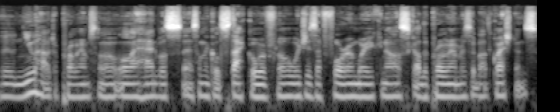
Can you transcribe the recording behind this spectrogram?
who knew how to program. So all I had was uh, something called Stack Overflow, which is a forum where you can ask other programmers about questions.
